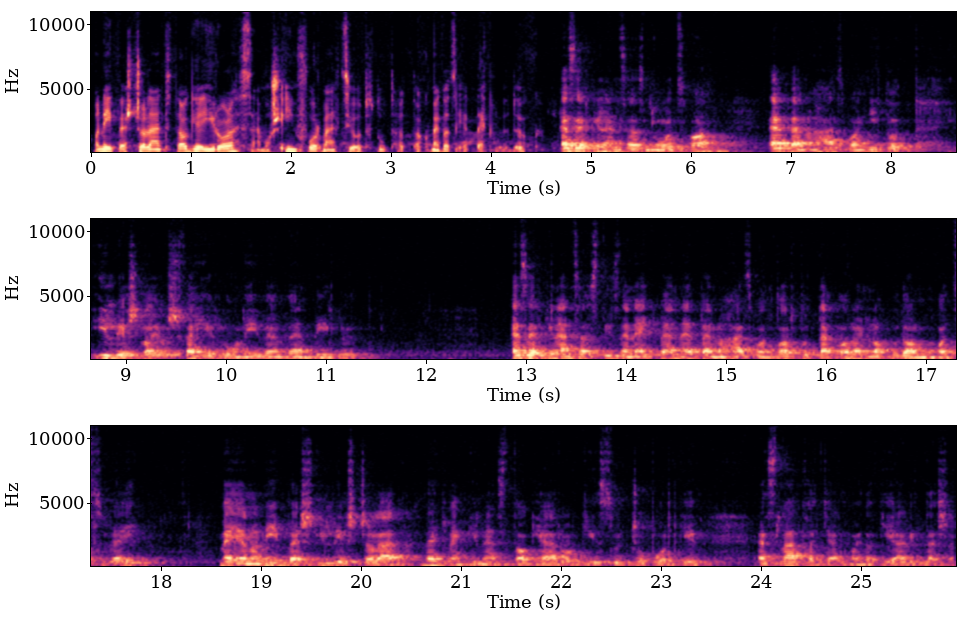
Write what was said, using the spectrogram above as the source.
A népes család tagjairól számos információt tudhattak meg az érdeklődők. 1908-ban ebben a házban nyitott Illés Lajos Fehérló néven vendéglőt. 1911-ben ebben a házban tartották aranylakodalmukat szüleik, melyen a népes Illés család 49 tagjáról készült csoportkép. Ezt láthatják majd a kiállításon.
